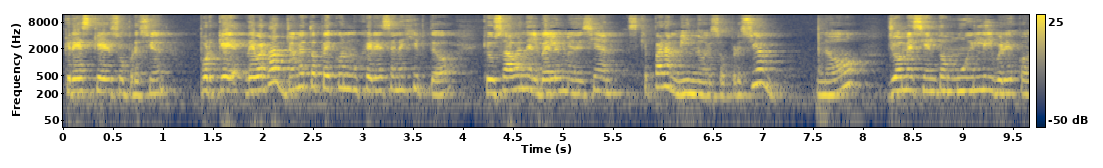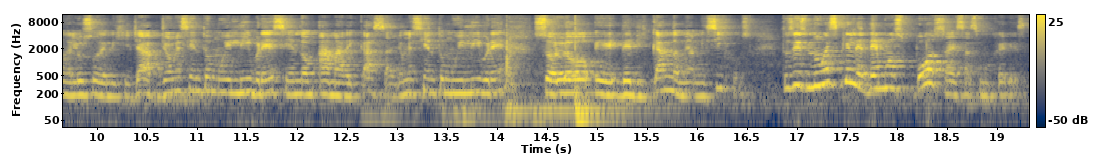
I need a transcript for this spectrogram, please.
¿Crees que es opresión? Porque de verdad, yo me topé con mujeres en Egipto que usaban el velo y me decían, es que para mí no es opresión, ¿no? Yo me siento muy libre con el uso de mi hijab, yo me siento muy libre siendo ama de casa, yo me siento muy libre solo eh, dedicándome a mis hijos. Entonces, no es que le demos voz a esas mujeres.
